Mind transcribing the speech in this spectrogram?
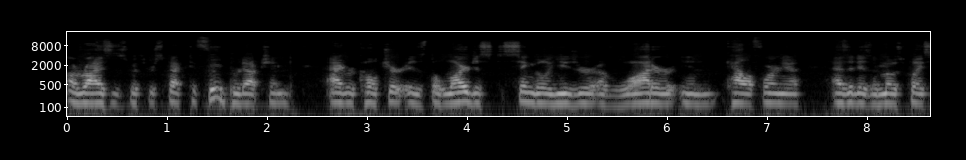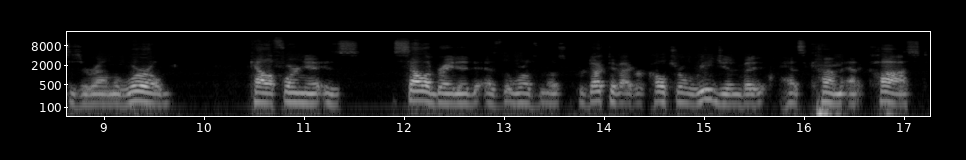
arises with respect to food production. Agriculture is the largest single user of water in California, as it is in most places around the world. California is celebrated as the world's most productive agricultural region, but it has come at a cost.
